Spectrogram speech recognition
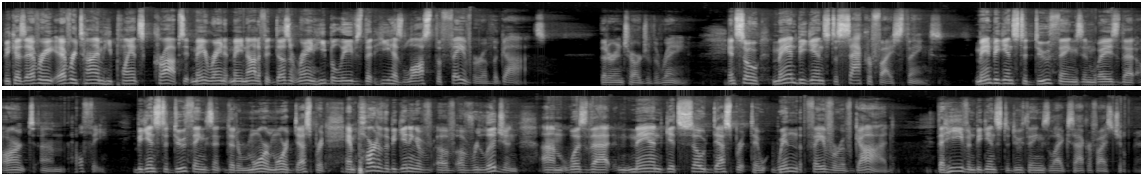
because every every time he plants crops, it may rain, it may not. If it doesn't rain, he believes that he has lost the favor of the gods that are in charge of the rain. And so man begins to sacrifice things. Man begins to do things in ways that aren't um, healthy. He begins to do things that are more and more desperate. And part of the beginning of, of, of religion um, was that man gets so desperate to win the favor of God that he even begins to do things like sacrifice children.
